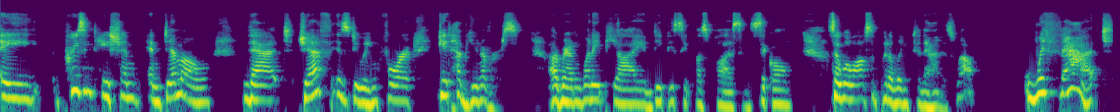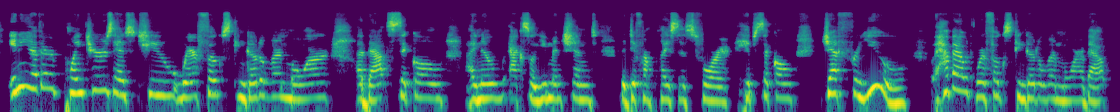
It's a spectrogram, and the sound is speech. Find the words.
a presentation and demo that Jeff is doing for GitHub Universe around One API and DPC and SYCL. So we'll also put a link to that as well. With that, any other pointers as to where folks can go to learn more about SYCL? I know, Aksel, you mentioned the different places for hipSYCL. Jeff, for you, how about where folks can go to learn more about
